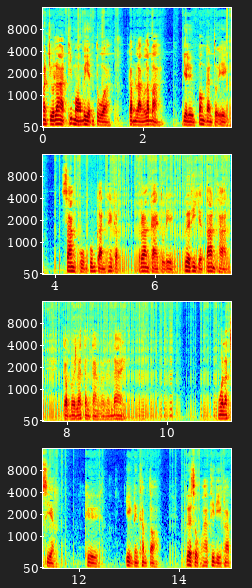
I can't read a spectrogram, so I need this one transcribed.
มัจจุราชที่มองไม่เห็นตัวกำลังระบาดอย่าลืมป้องกันตัวเอง สร้างภูมิคุ้มกันให้กับร่างกายตัวเอง เพื่อที่จะต้านทานกับไวรัสต่างๆ เหล่านั้นได้หัวลักเสียมคืออีกหนึ่งคำตอบเพื่อสุขภาพที่ดีครับ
